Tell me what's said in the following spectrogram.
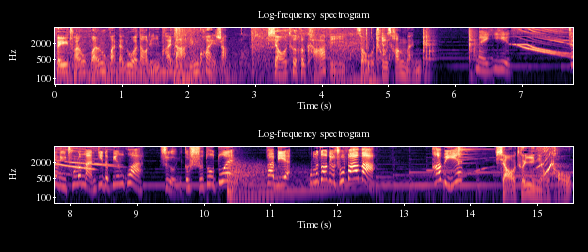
飞船缓缓地落到了一块大冰块上。小特和卡比走出舱门，没意思。这里除了满地的冰块，只有一个石头堆。卡比，我们早点出发吧。卡比，小特一扭头，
